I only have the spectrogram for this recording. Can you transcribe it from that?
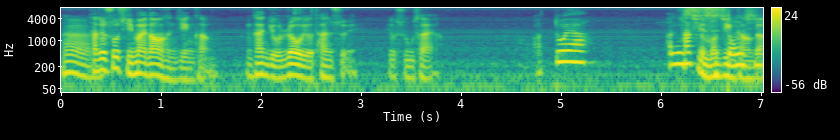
嗯，他就说其实麦当劳很健康。你看有肉有碳水有蔬菜啊，啊对啊，啊你什么东西？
